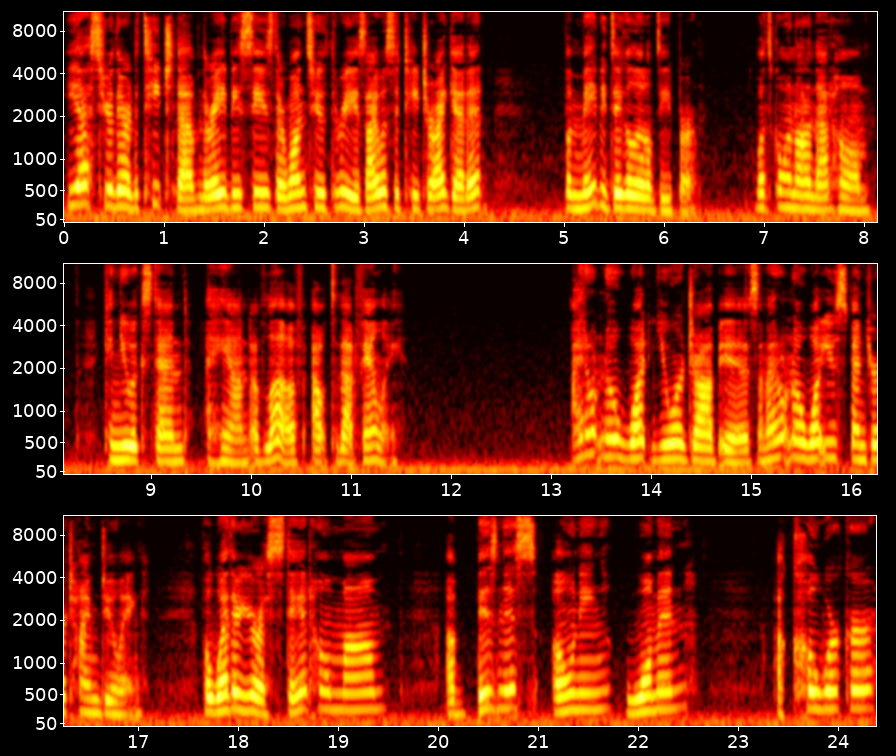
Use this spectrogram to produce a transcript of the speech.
Yes, you're there to teach them their ABCs, their one, two, threes. I was a teacher, I get it. But maybe dig a little deeper. What's going on in that home? Can you extend a hand of love out to that family? I don't know what your job is, and I don't know what you spend your time doing, but whether you're a stay at home mom, a business owning woman, a coworker,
